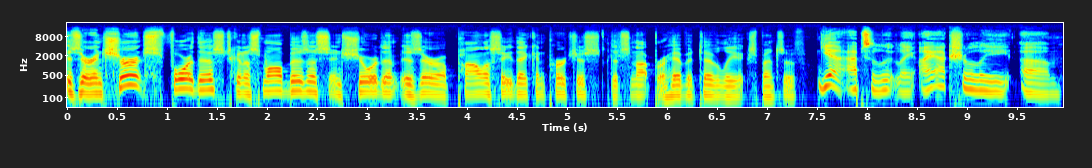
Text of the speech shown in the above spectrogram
is there insurance for this? Can a small business insure them? Is there a policy they can purchase that's not prohibitively expensive? Yeah, absolutely. I actually um,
